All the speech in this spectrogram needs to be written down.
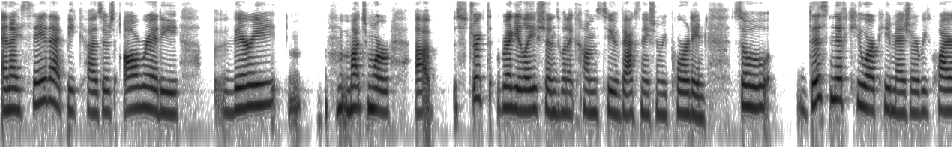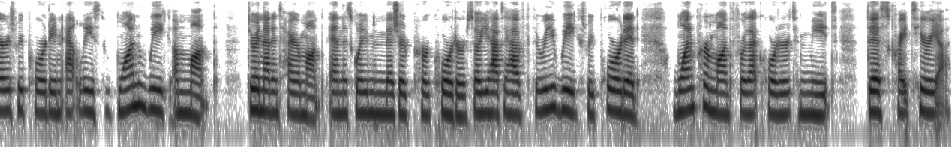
And I say that because there's already very much more uh, strict regulations when it comes to vaccination reporting. So this SNF QRP measure requires reporting at least one week a month during that entire month, and it's going to be measured per quarter. So you have to have three weeks reported, one per month for that quarter to meet this criteria.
